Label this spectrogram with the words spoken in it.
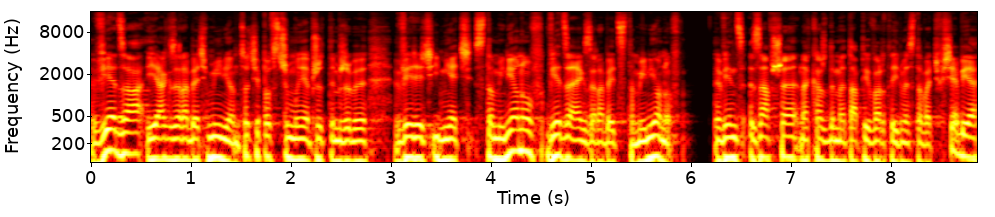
Wiedza, jak zarabiać milion. Co cię powstrzymuje przed tym, żeby wiedzieć i mieć 100 milionów? Wiedza, jak zarabiać 100 milionów. Więc zawsze na każdym etapie warto inwestować w siebie.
